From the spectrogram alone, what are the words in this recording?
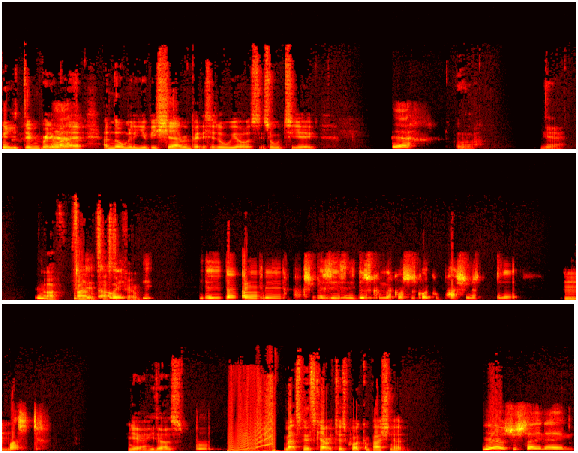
You're doing really well Yeah. here. And normally you'd be sharing, but this is all yours. It's all to you. Yeah. Oh, yeah. Oh, fantastic I mean, film. it- yeah, he doesn't be compassionate, as he and he does come across as quite compassionate. Mm, That's yeah, he does. Matt Smith's character is quite compassionate. Yeah, I was just saying, um,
